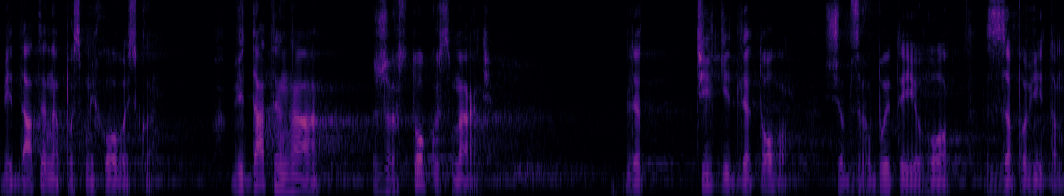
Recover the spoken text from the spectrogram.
віддати на посміховисько, віддати на жорстоку смерть для, тільки для того, щоб зробити його заповітом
